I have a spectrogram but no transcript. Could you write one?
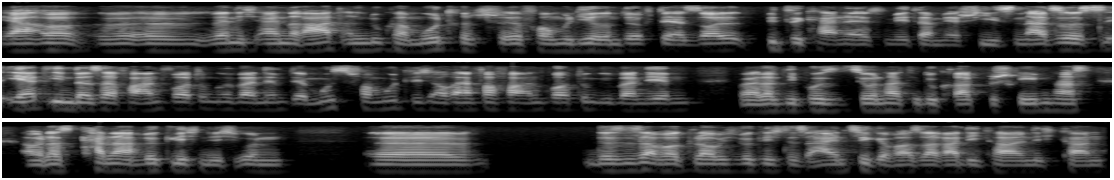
Ja, aber äh, wenn ich einen Rat an Luka Modric äh, formulieren dürfte, er soll bitte keine Elfmeter mehr schießen. Also es ehrt ihn, dass er Verantwortung übernimmt. Er muss vermutlich auch einfach Verantwortung übernehmen, weil er die Position hat, die du gerade beschrieben hast. Aber das kann er wirklich nicht. Und äh, das ist aber, glaube ich, wirklich das Einzige, was er radikal nicht kann.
